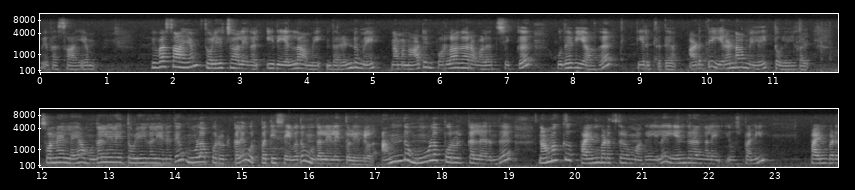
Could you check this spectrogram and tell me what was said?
விவசாயம். விவசாயம் தொழிற்சாலைகள் இது எல்லாமே இந்த ரெண்டுமே நம்ம நாட்டின் பொருளாதார வளர்ச்சிக்கு உதவியாக இருக்குது. அடுத்து இரண்டாம் நிலை தொழில்கள். சொன்னேன் இல்லையா? முதல்நிலை தொழில்கள் என்னது? மூலப்பொருட்களை உற்பத்தி செய்வது முதல்நிலை தொழில்கள். அந்த மூலப்பொருட்கள்ல இருந்து நமக்கு பயன்படுத்தும் வகையில் இயந்திரங்களை யூஸ் பண்ணி பயன்படு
